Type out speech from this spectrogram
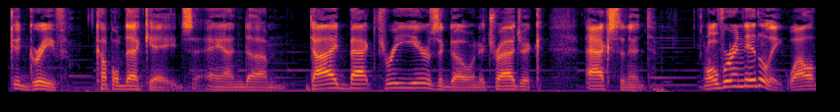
good grief, a couple decades, and um, died back three years ago in a tragic accident over in Italy while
